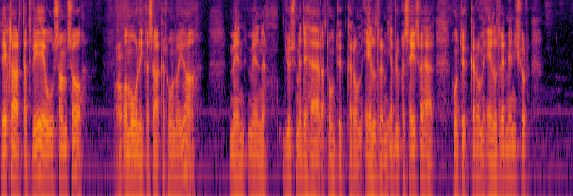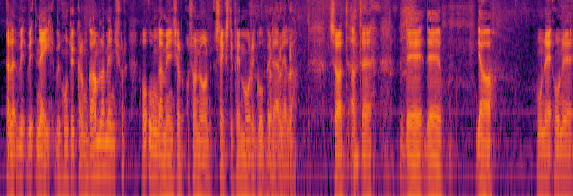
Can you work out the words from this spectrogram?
Det är klart att vi är osams så. Om olika saker, hon och jag. Men, men just med det här att hon tycker om äldre, jag brukar säga så här, hon tycker om äldre människor eller vi, vi, nej, hon tycker om gamla människor och unga människor och så någon 65-årig gubbe däremellan. Så att, att eh, det, det, ja, hon är, hon är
